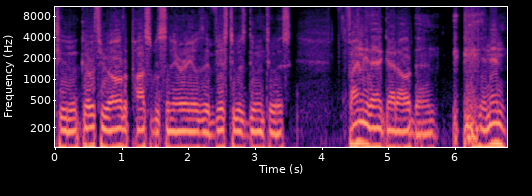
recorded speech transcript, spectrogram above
to go through all the possible scenarios that Vista was doing to us. Finally, that got all done, and then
